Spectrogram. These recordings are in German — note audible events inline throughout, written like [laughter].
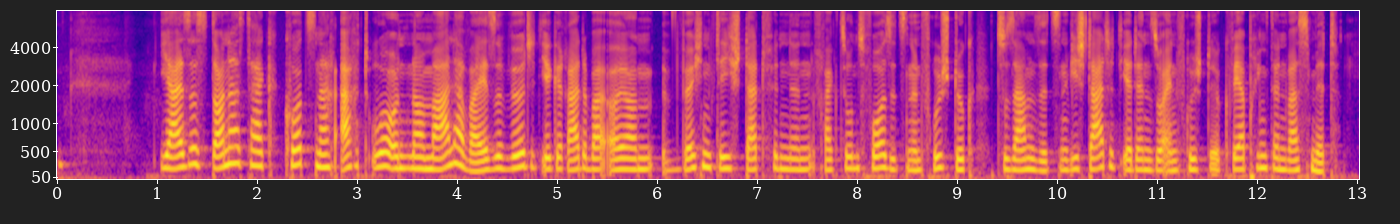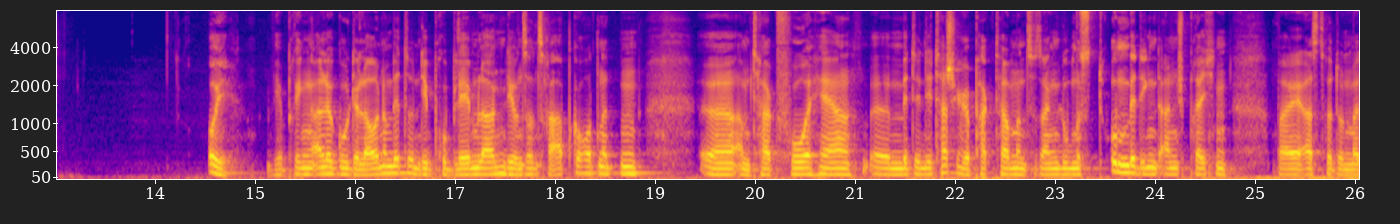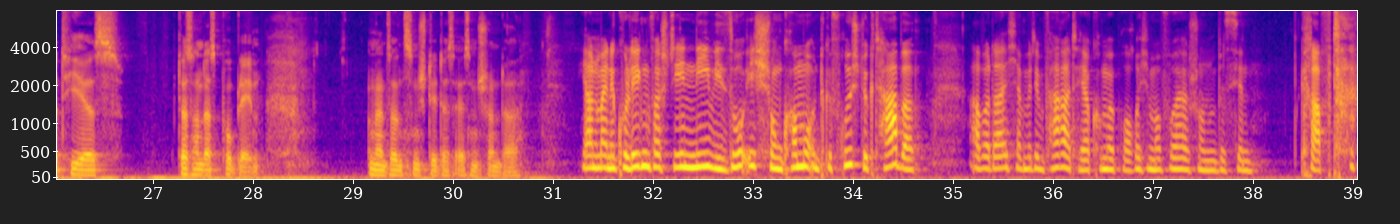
Ja, es ist Donnerstag kurz nach 8 Uhr und normalerweise würdet ihr gerade bei eurem wöchentlich stattfindenden Fraktionsvorsitzenden Frühstück zusammensitzen. Wie startet ihr denn so ein Frühstück? Wer bringt denn was mit? Ui, wir bringen alle gute Laune mit und die Problemlagen, die uns unsere Abgeordneten äh, am Tag vorher äh, mit in die Tasche gepackt haben und zu sagen, du musst unbedingt ansprechen bei Astrid und Matthias das und das Problem. Und ansonsten steht das Essen schon da. Ja, und meine Kollegen verstehen nie, wieso ich schon komme und gefrühstückt habe. Aber da ich ja mit dem Fahrrad herkomme, brauche ich immer vorher schon ein bisschen Kraft. [laughs]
